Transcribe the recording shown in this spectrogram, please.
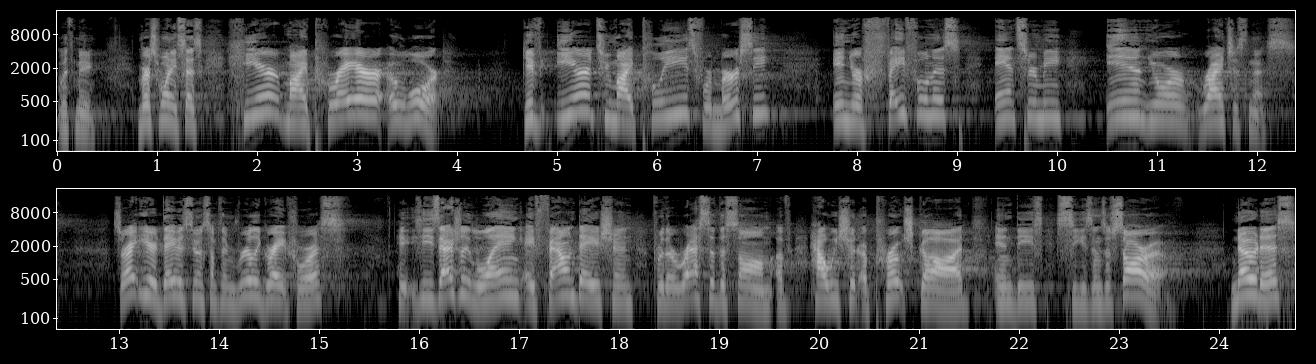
with me Verse 1, he says, Hear my prayer, O Lord. Give ear to my pleas for mercy. In your faithfulness, answer me in your righteousness. So, right here, David's doing something really great for us. he's actually laying a foundation for the rest of the psalm of how we should approach God in these seasons of sorrow. Notice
